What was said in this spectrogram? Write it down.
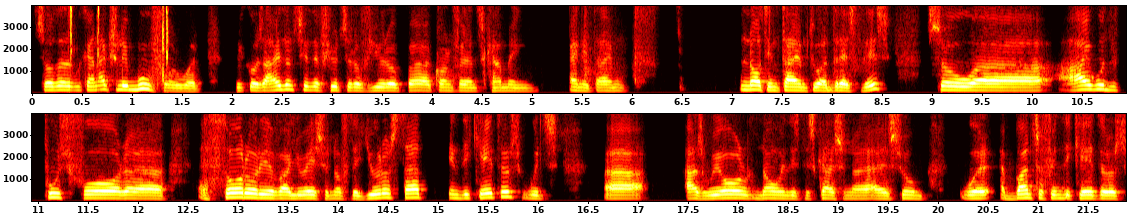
so that we can actually move forward. Because I don't see the future of Europe uh, conference coming anytime, not in time to address this. So uh, I would push for uh, a thorough evaluation of the Eurostat indicators, which, uh, as we all know in this discussion, I assume were a bunch of indicators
